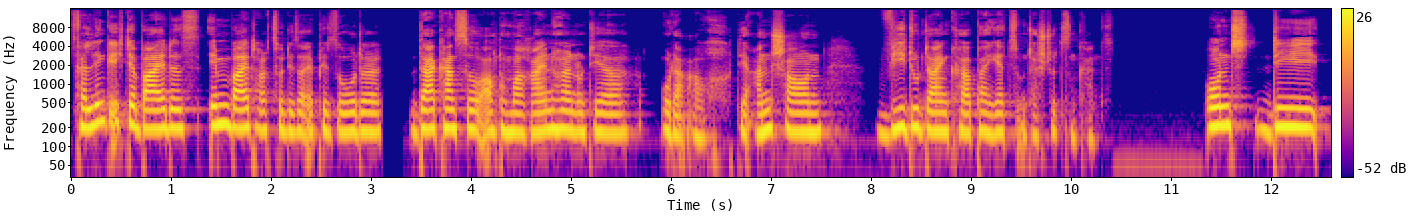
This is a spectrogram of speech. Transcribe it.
Verlinke ich dir beides im Beitrag zu dieser Episode. Da kannst du auch nochmal reinhören und dir oder auch dir anschauen, wie du deinen Körper jetzt unterstützen kannst. Und die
